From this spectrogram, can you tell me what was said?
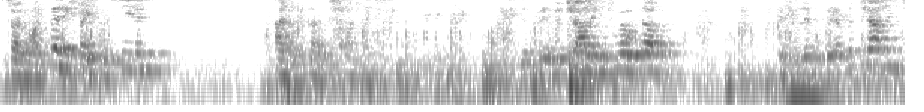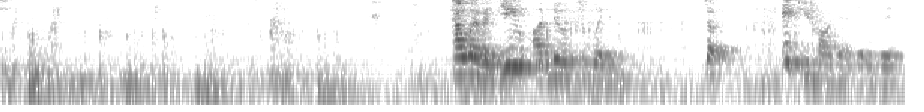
So my belly's facing the ceiling, and I'm going sideways. It's a little bit of a challenge, well done. It's a little bit of a challenge. However, you are Newington winners. So if you find it a little bit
